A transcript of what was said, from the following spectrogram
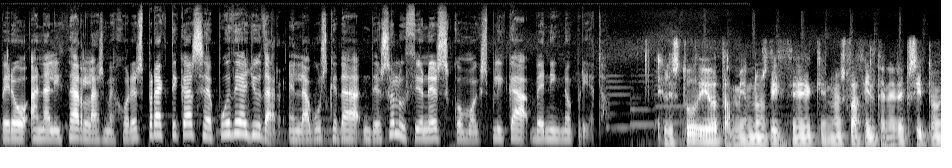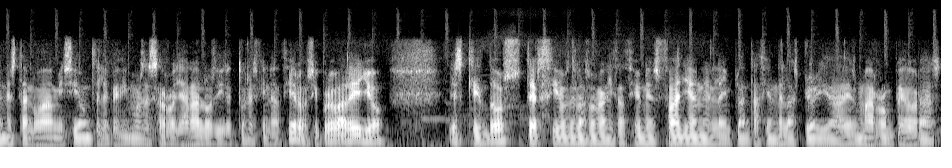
Pero analizar las mejores prácticas se puede ayudar en la búsqueda de soluciones, como explica Benigno Prieto. El estudio también nos dice que no es fácil tener éxito en esta nueva misión que le pedimos desarrollar a los directores financieros y prueba de ello es que dos tercios de las organizaciones fallan en la implantación de las prioridades más rompedoras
